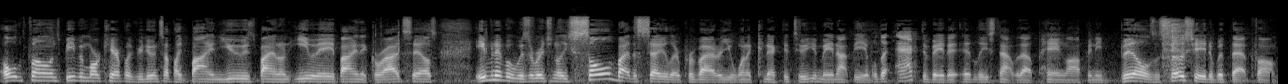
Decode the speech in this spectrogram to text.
old phones, be even more careful if you're doing stuff like buying used, buying on eBay, buying at garage sales. Even if it was originally sold by the cellular provider you want to connect it to, you may not be able to activate it, at least not without paying off any bills associated with that phone.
